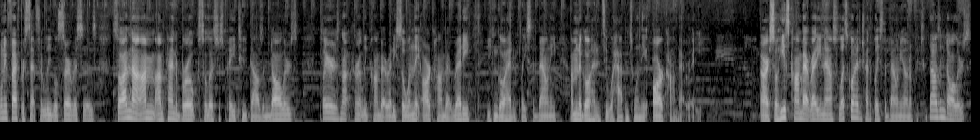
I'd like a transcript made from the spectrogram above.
25% for legal services. So I'm not I'm I'm kind of broke, so let's just pay $2,000. Player is not currently combat ready, so when they are combat ready, you can go ahead and place the bounty. I'm going to go ahead and see what happens when they are combat ready. Alright, so he's combat ready now, so let's go ahead and try to place the bounty on him for $2,000.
